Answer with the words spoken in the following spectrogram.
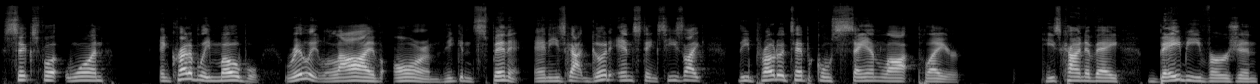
Six foot one, incredibly mobile, really live arm. He can spin it, and he's got good instincts. He's like the prototypical sandlot player. He's kind of a baby version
